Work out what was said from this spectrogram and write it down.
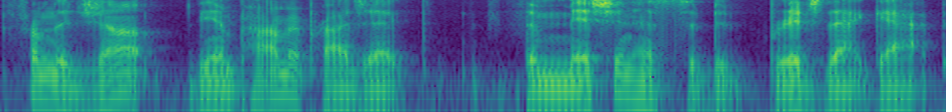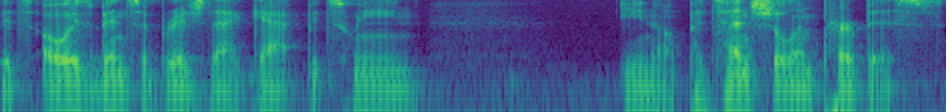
from the jump, the Empowerment Project, the mission has to bridge that gap. It's always been to bridge that gap between, you know, potential and purpose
